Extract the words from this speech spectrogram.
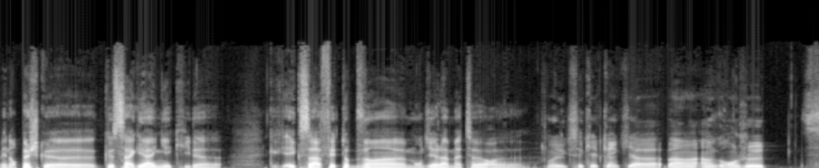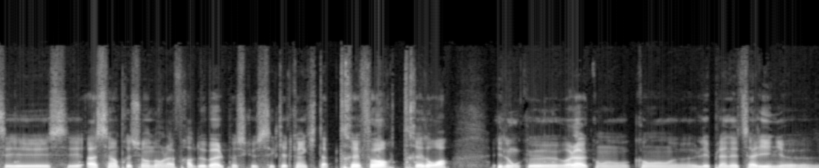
mais n'empêche que, que ça gagne et, qu'il et que ça a fait top 20 euh, mondial amateur. Euh. Oui, c'est quelqu'un qui a ben, un grand jeu. C'est assez impressionnant dans la frappe de balle parce que c'est quelqu'un qui tape très fort, très droit. Et donc euh, voilà, quand, euh, les planètes s'alignent euh,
